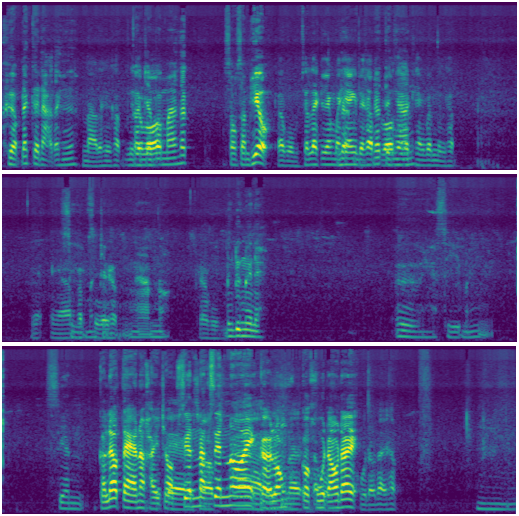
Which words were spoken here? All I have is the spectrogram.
เขือบแลกเกอร์หนาแต่เฮ้อหนาเลยครับนี่ก็ก็จะรอประมาณสักสองสามเที่ยว ครับผมชั้นแรกก็ยังมาแห้งเลยครับแล้วรแต่อชั้นงานแรกแห้งแป๊บหนึงครับเนี่ยงามสีครับมันสวจะยครับงามเนาะ ครับผมดึงๆเลยเนี่ยเออเนี่ยสีมัน เส้นก็แล้วแต่นะใครชอบเส้นนักเส้นน้อยาก็ลองครับก็ขูดเอาได้ขูดเอาได้ครับ อืม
